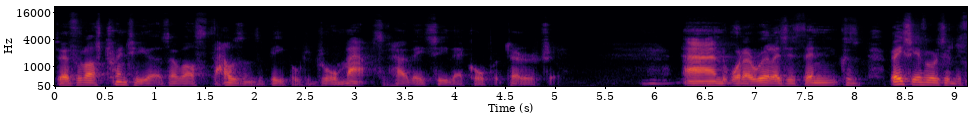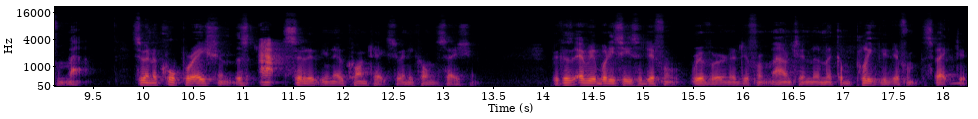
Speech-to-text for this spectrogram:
So for the last 20 years, I've asked thousands of people to draw maps of how they see their corporate territory. And what I realize is then, because basically everybody's a different map. So in a corporation, there's absolutely no context to any conversation because everybody sees a different river and a different mountain and a completely different perspective.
